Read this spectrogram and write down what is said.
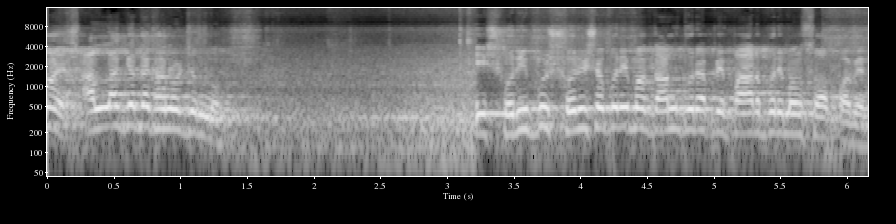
নয়, আল্লাহকে দেখানোর জন্য। এই শরীর সরিষা পরিমাণ দান করে আপনি পাওয়ার পরিমাণ সব পাবেন।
